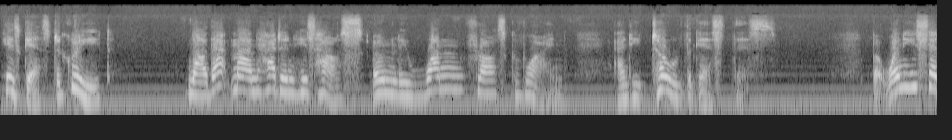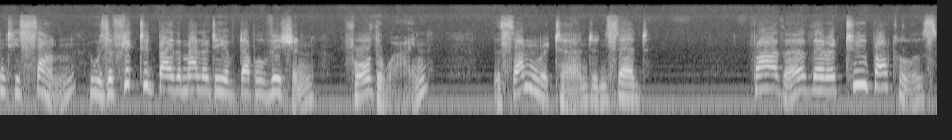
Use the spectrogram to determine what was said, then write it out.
His guest agreed. Now that man had in his house only one flask of wine, and he told the guest this. But when he sent his son, who was afflicted by the malady of double vision, for the wine, the son returned and said, Father, there are two bottles.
